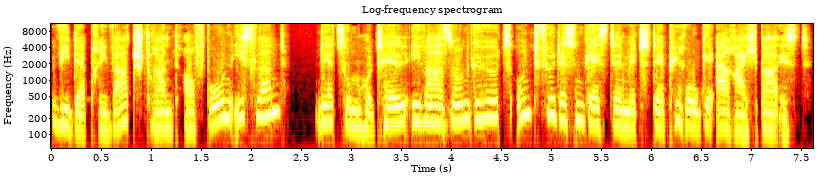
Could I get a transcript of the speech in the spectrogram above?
Wie der Privatstrand auf Bohn Island, der zum Hotel Evason gehört und für dessen Gäste mit der Piroge erreichbar ist.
